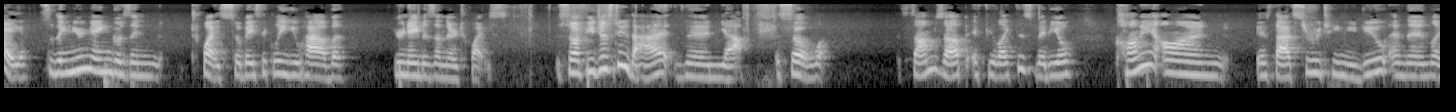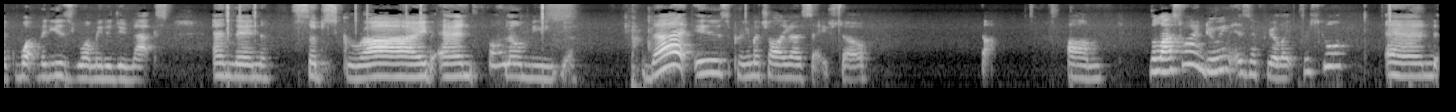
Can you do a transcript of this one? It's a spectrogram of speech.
"Hey." So then your name goes in twice. So basically, you have your name is in there twice. So if you just do that, then yeah. So thumbs up if you like this video. Comment on if that's the routine you do, and then like what videos you want me to do next. And then subscribe and follow me. That is pretty much all I gotta say. So, yeah. Um, the last one I'm doing is if you're late for school, and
